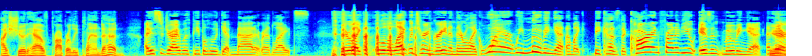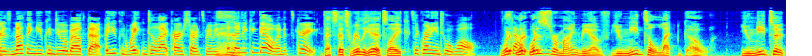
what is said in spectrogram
I should have properly planned ahead. I used to drive with people who would get mad at red lights. They were like, well, the light would turn green, and they were like, why aren't we moving yet? I'm like, because the car in front of you isn't moving yet, and Yeah. there is nothing you can do about that. But you can wait until that car starts moving, and then you can go, and it's great. That's that's really it. It's like It's like running into a wall. what Stop. what what does this remind me of? You need to let go. You need to.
